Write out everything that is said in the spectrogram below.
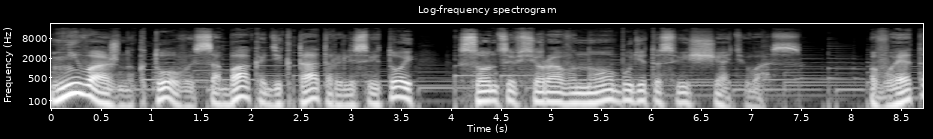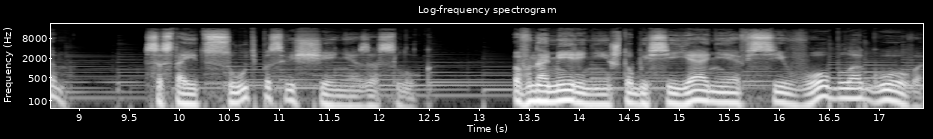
Неважно, кто вы, собака, диктатор или святой, солнце все равно будет освещать вас. В этом состоит суть посвящения заслуг. В намерении, чтобы сияние всего благого,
